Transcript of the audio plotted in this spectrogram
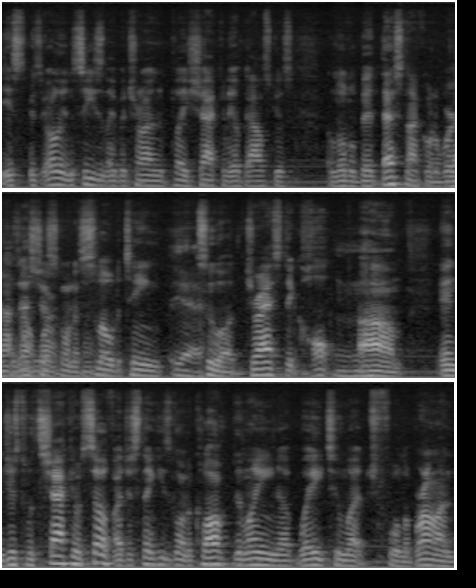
it's, it's early in the season they've been trying to play Shaq and Ilgauskas a little bit. That's not going to work because that's just going to slow the team Yeah. to a drastic halt. Um, and just with Shaq himself, I just think he's going to clog the lane up way too much for LeBron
